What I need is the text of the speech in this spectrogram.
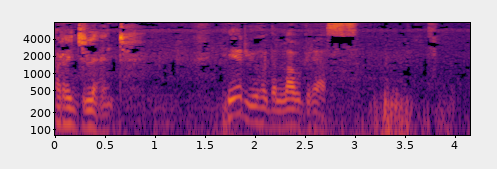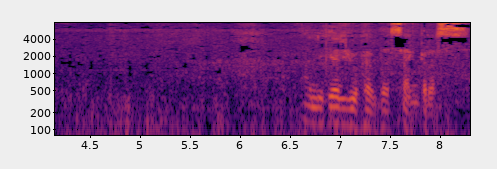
ridgeland here you have the love grass. And here you have the Sangras.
